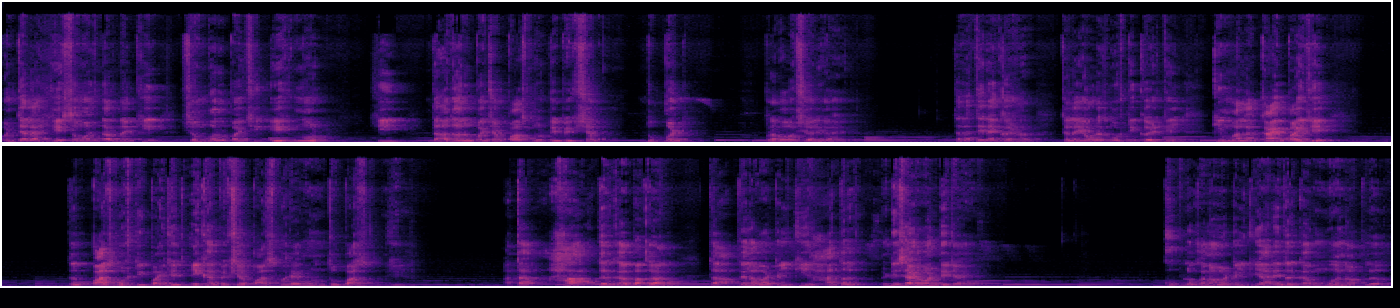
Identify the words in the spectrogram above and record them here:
पण त्याला हे समजणार नाही की शंभर रुपयाची एक नोट ही दहा दहा रुपयाच्या पाच नोटेपेक्षा दुप्पट प्रभावशाली आहे. त्याला ते नाही कळणार. त्याला एवढ्याच गोष्टी कळतील की मला काय पाहिजे तर पाच गोष्टी पाहिजेत. एकापेक्षा पाच बऱ्या म्हणून तो पाच घेईल. आता हा जर का बघाल तर आपल्याला वाटेल की हा तर डिसएडव्हान्टेज आहे. खूप लोकांना वाटेल की अरे जर का मन आपलं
